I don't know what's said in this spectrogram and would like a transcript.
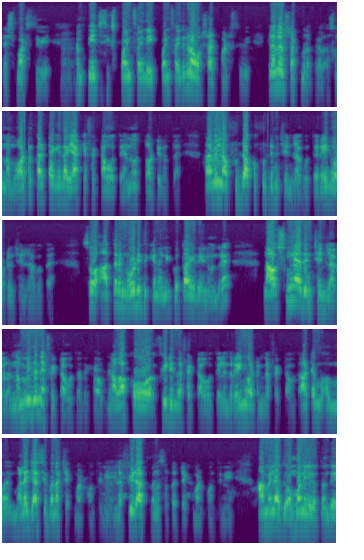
ಟೆಸ್ಟ್ ಮಾಡಿಸ್ತೀವಿ. ಹ್ಮ್. ನಮ್ಮ P H six point five eight point five ಇದ್ರೆ ನಾವು ಸ್ಟಾರ್ಟ್ ಮಾಡಿಸ್ತೀವಿ. ಇಲ್ಲ ನಾವು ಸ್ಟಾರ್ಟ್ ಮಾಡೋಕ್ಕಾಗಲ್ಲ. ಸೊ ನಮ್ಮ ವಾಟರ್ ಕರೆಕ್ಟ್ ಆಗಿದೆ ಯಾಕೆ ಎಫೆಕ್ಟ್ ಆಗುತ್ತೆ ಅನ್ನೋ ಥಾಟ್ ಇರುತ್ತೆ. ಆಮೇಲೆ ನಾವು ಫುಡ್ ಹಾಕೋ ಫುಡ್ ಚೇಂಜ್ ಆಗುತ್ತೆ. ರೈನ್ ವಾಟರ್ ಚೇಂಜ್ ಆಗುತ್ತೆ. ಸೊ ಆ ತರ ನೋಡಿದಕ್ಕೆ ನನಗೆ ಗೊತ್ತಾಗಿದೆ ಏನು ಅಂದ್ರೆ ನಾವು ಸುಮ್ಮನೆ ಅದನ್ನ ಚೇಂಜ್ ಆಗಲ್ಲ. ನಮ್ಮಿಂದನೇ ಎಫೆಕ್ಟ್ ಆಗುತ್ತೆ ಅದಕ್ಕೆ. ನಾವು ಹಾಕೋ ಫೀಡ್ ಇಂದ ಎಫೆಕ್ಟ್ ಆಗುತ್ತೆ ಇಲ್ಲಿಂದ ರೈನ್ ವಾಟರ್ ಇಂದ ಎಫೆಕ್ಟ್ ಆಗುತ್ತೆ. ಆ ಟೈಮ್ ಮಳೆ ಜಾಸ್ತಿ ಬಂದಾಗ ಚೆಕ್ ಮಾಡ್ಕೊಂತೀನಿ. ಇಲ್ಲ ಫೀಡ್ ಹಾಕ್ತಾನೆ ಸ್ವಲ್ಪ ಚೆಕ್ ಮಾಡ್ಕೊಂತೀನಿ. ಆಮೇಲೆ ಅದು ಅಮೋನಿ ಇರುತ್ತೆ ಅಂದ್ರೆ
